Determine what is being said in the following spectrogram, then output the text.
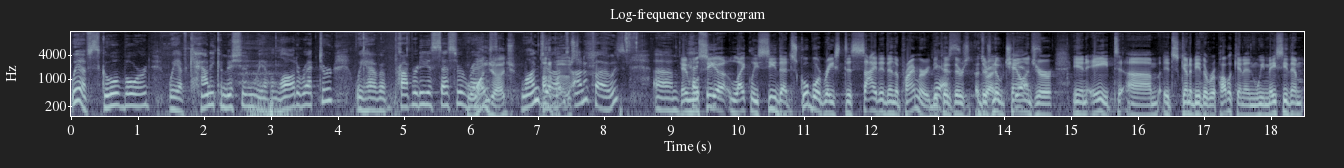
We have school board, we have county commission, we have a law director, we have a property assessor race. One judge. One judge, unopposed. unopposed. Um, and we'll see a, likely see that school board race decided in the primary because yes. there's That's there's right. no challenger yes. in eight. Um, it's going to be the Republican, and we may see them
